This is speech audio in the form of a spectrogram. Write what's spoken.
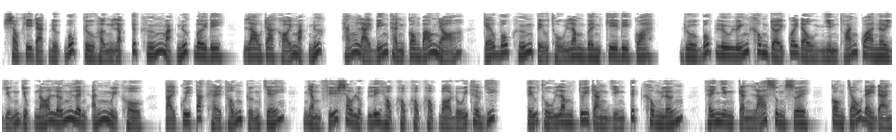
sau khi đạt được bốt cừu hận lập tức hướng mặt nước bơi đi, lao ra khỏi mặt nước, hắn lại biến thành con báo nhỏ, kéo bốt hướng tiểu thụ lâm bên kia đi qua. Rùa bốt lưu luyến không rời quay đầu nhìn thoáng qua nơi dưỡng dục nó lớn lên ánh nguyệt hồ, tại quy tắc hệ thống cưỡng chế, nhằm phía sau lục ly học học học học bò đuổi theo giết. Tiểu thụ lâm tuy rằng diện tích không lớn, thế nhưng cành lá xung xuê, con cháu đầy đạn,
